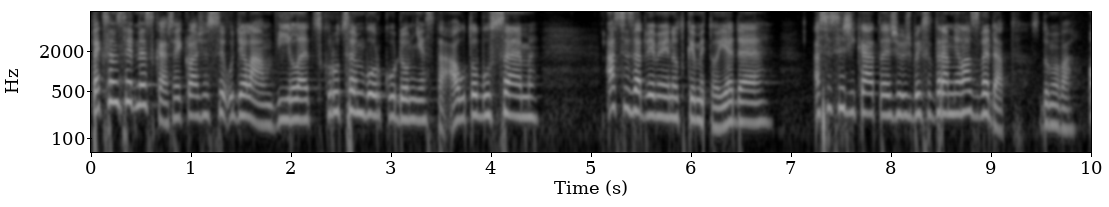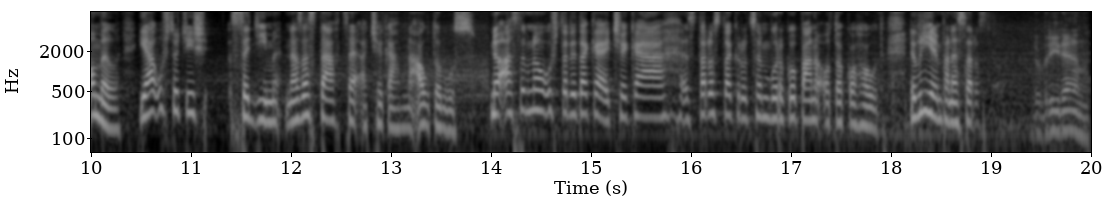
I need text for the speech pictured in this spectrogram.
Tak jsem si dneska řekla, že si udělám výlet z Krucemburku do města autobusem. Asi za dvě minutky mi to jede. Asi si říkáte, že už bych se teda měla zvedat z domova. Omyl. Já už totiž sedím na zastávce a čekám na autobus. No a se mnou už tady také čeká starosta Krucemburku, pan Oto Kohout. Dobrý den, pane starosto. Dobrý den.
